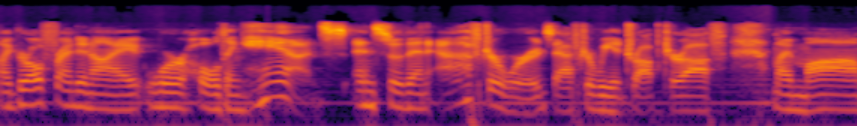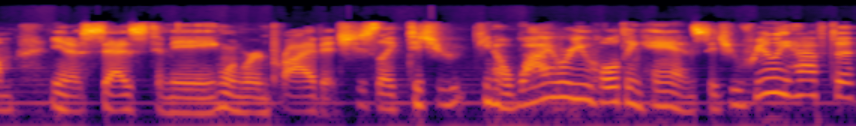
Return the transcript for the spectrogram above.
my girlfriend and I were holding hands. And so then afterwards, after we had dropped her off, my mom, you know, says to me when we're in private, she's like, Did you, you know, why were you holding hands? Did you really have to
